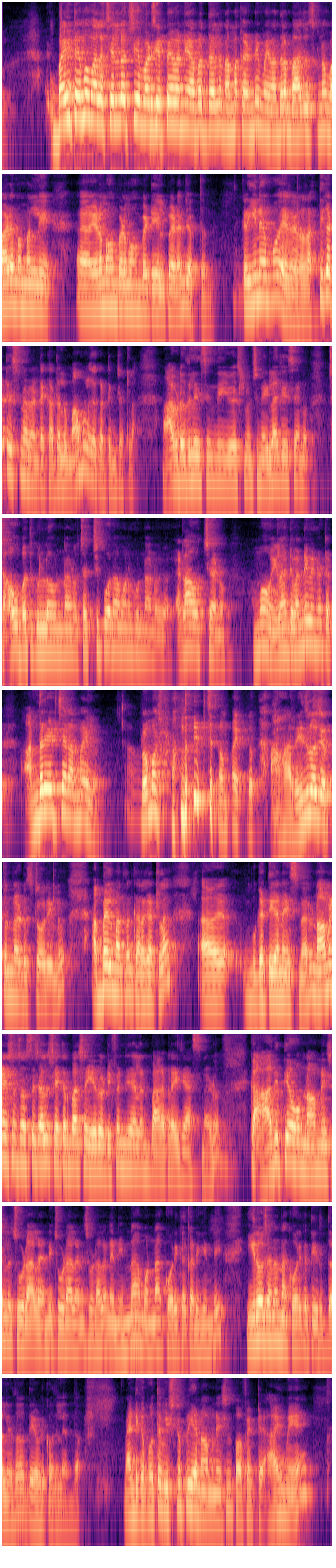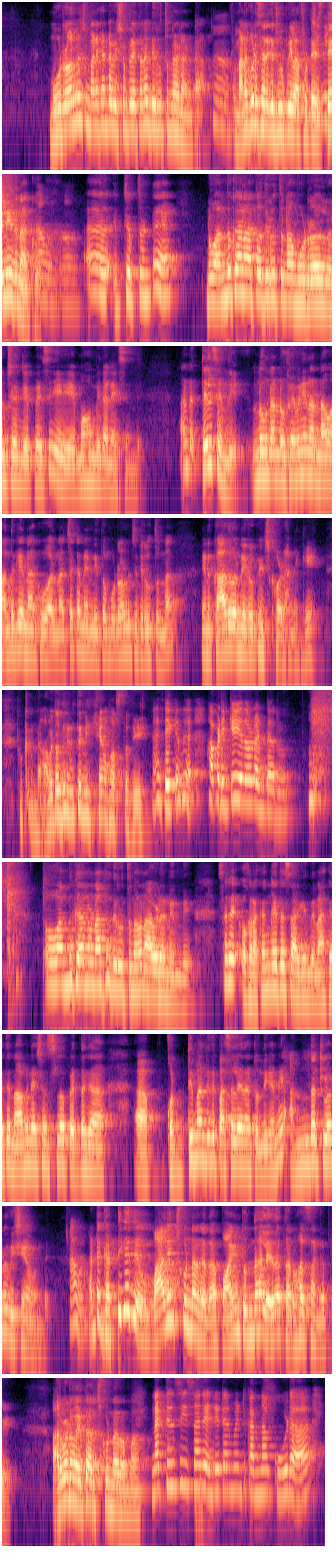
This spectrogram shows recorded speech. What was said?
బయటేమో వాళ్ళ చెల్లొచ్చి వాడు చెప్పేవన్నీ అబద్ధాలు నమ్మకండి మేమందరం బాగా చూసుకున్నాం వాడే మమ్మల్ని ఎడమొహం పెడమొహం పెట్టి వెళ్ళిపోయాడని చెప్తుంది. ఇక్కడ ఈయనేమో రక్తి కట్టిస్తున్నాడంటే కథలు మామూలుగా కట్టించట్ల. ఆవిడ వదిలేసింది యుఎస్ నుంచి నేను ఇలా చేశాను చావు బతుకుల్లో ఉన్నాను చచ్చిపోదాం అనుకున్నాను ఎలా వచ్చాను అమ్మో ఇలాంటివన్నీ విన్నట్టు అందరు ఏడ్చారు అమ్మాయిలు. ప్రమోషన్ అందరూ ఇచ్చారు అమ్మాయిలు. ఆ రేంజ్లో చెప్తున్నాడు స్టోరీలు. అబ్బాయిలు మాత్రం కరగట్ల గట్టిగానే ఇస్తున్నారు. నామినేషన్స్ వస్తే చాలు శేఖర్ భాష ఏదో డిఫెండ్ చేయాలని బాగా ట్రై చేస్తున్నాడు. ఇక ఆదిత్య ఓం నామినేషన్లో చూడాలని చూడాలని చూడాలని నేను నిన్న మొన్న కోరిక కడిగింది. ఈ రోజైనా నా కోరిక తీరుద్దో లేదో దేవుడికి వదిలేద్దాం. అండ్ ఇకపోతే విష్ణుప్రియ నామినేషన్ పర్ఫెక్ట్. ఆమె మూడు రోజుల నుంచి మనకంటే విష్ణుప్రియతోనే తిరుగుతున్నాడంట. మనకు కూడా సరిగ్గా చూపిలా ఫుటేజ్ తెలియదు నాకు. చెప్తుంటే నువ్వు అందుక నాతో తిరుగుతున్నావు మూడు రోజుల నుంచి అని చెప్పేసి మొహం మీద అనేసింది. అంటే తెలిసింది నువ్వు నన్ను ఫెమినిన్ అన్నావు అందుకే నాకు అది నచ్చక నేను నీతో మూడు రోజుల నుంచి తిరుగుతున్నా నేను కాదు అని నిరూపించుకోవడానికి. నువ్వు నామెతో తిరిగితే నీకేం వస్తుంది? అదే కదా అప్పుడు ఇంకా ఏదో అంటారు. ఓ అందుక నువ్వు నాతో తిరుగుతున్నావు అనింది. సరే ఒక రకంగా అయితే సాగింది. నాకైతే నామినేషన్స్లో పెద్దగా కొద్ది మందిది పసలేనట్టుంది కానీ అందట్లోనూ విషయం ఉంది. అంటే గట్టిగా వాదించుకున్నారు కదా పాయింట్ ఉందా లేదా తర్వాత సంగతి. అరవడం అయితే అరుచుకున్నారమ్మా. నాకు తెలిసి ఈసారి ఎంటర్టైన్మెంట్ కన్నా కూడా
